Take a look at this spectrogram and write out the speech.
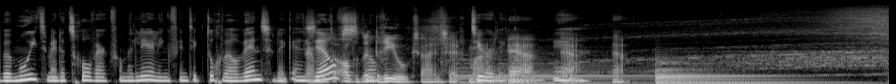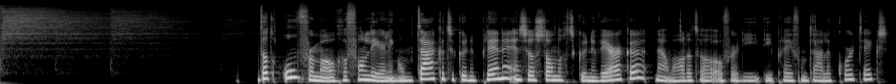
bemoeit met het schoolwerk van de leerling, vind ik toch wel wenselijk. En Ja, het zelfs moet altijd een nog- driehoek zijn, zeg maar. Tuurlijk. Ja, Ja. Dat onvermogen van leerlingen om taken te kunnen plannen en zelfstandig te kunnen werken. Nou, we hadden het al over die, die prefrontale cortex.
